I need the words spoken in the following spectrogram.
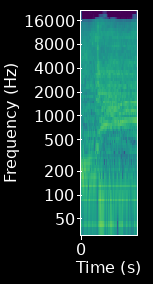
And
